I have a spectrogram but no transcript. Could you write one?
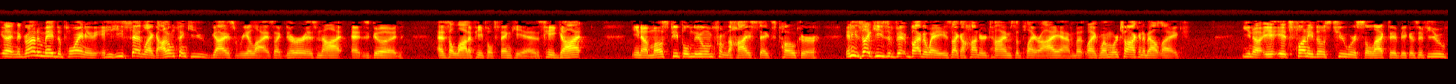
yeah, Negreanu made the point. He he said like I don't think you guys realize like Durr is not as good as a lot of people think he is. He got, you know, most people knew him from the high stakes poker. And he's like, he's a, by the way, he's like a hundred times the player I am. But like when we're talking about like, you know, it, it's funny those two were selected because if you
